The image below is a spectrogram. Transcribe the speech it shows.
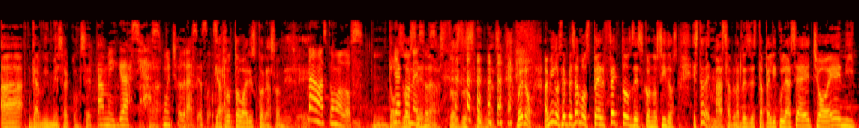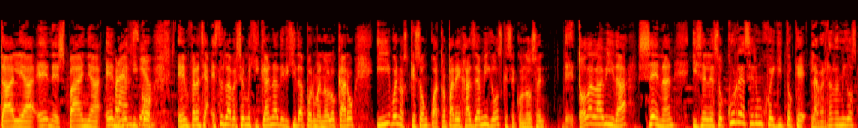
a Gaby Mesa con Z. A mí, gracias. Muchas gracias, Que has Oscar. roto varios corazones, ¿eh? Nada más como dos. Dos ya docenas, dos docenas. bueno, amigos, empezamos. Perfectos desconocidos. Está de más hablarles de esta película. Se ha hecho en Italia, en España, en Francia. México, en Francia. Esta es la versión mexicana dirigida por Manolo Caro. Y bueno, que son cuatro parejas de amigos que se conocen de toda la vida, cenan y se les ocurre hacer un jueguito que, la verdad, amigos,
